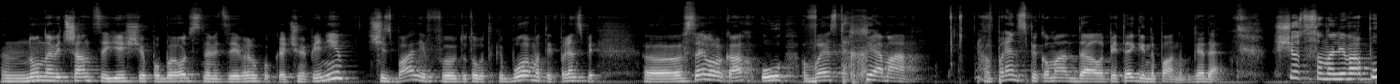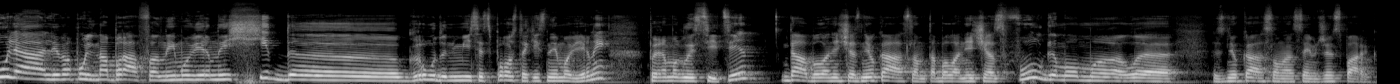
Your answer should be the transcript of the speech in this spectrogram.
Ну, навіть шанси є, що поборотися навіть за Єврокубка. Якщо Чемпіоні, 6 балів, е, до того таки Бормат, і в принципі все в руках у Вестхема. В принципі, команда Лопітегі непогано виглядає. Що стосовно Ліверпуля, Ліверпуль набрав неймовірний хід. е, Грудень місяць просто якийсь неймовірний. Перемогли Сіті. Да, була ніч з Ньюкаслом та була нічия з Фулгемом, але з Ньюкаслом на Сейм Джеймс Парк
